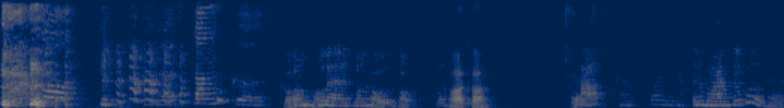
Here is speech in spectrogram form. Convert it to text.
শঙ্কু। খা খা। খা একটু ভাত দেবো হ্যাঁ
